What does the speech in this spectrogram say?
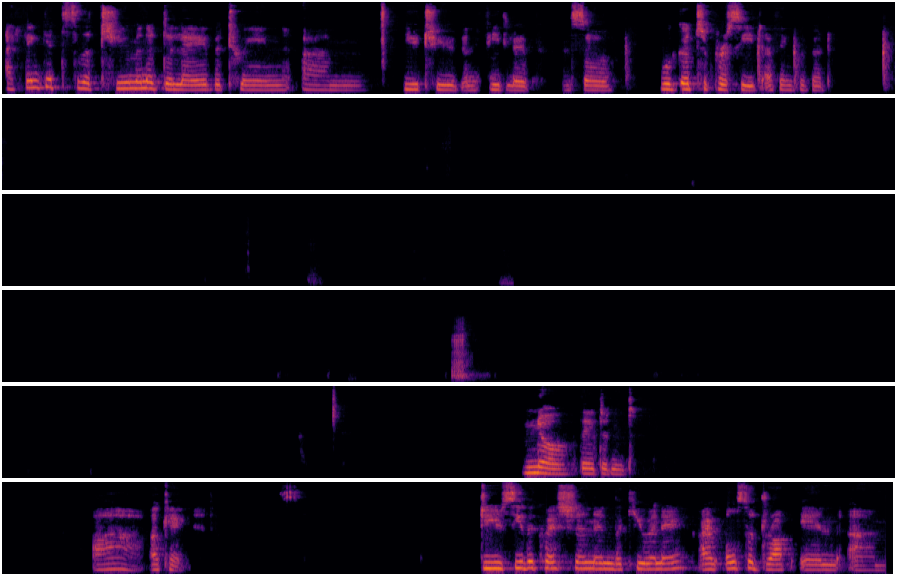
I think it's the two minute delay between um, YouTube and Feedloop. And so we're good to proceed. I think we're good. No, they didn't. Ah, okay. Do you see the question in the Q&A? I also drop in um,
